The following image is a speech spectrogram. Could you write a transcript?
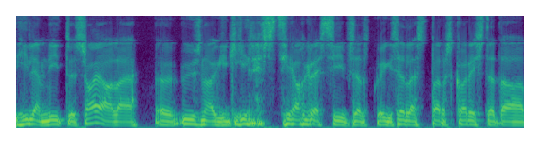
hiljem liitus rajale üsnagi kiiresti ja agressiivselt, kuigi sellest pärast karistada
